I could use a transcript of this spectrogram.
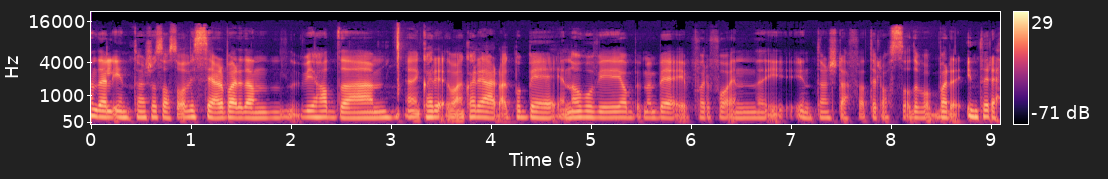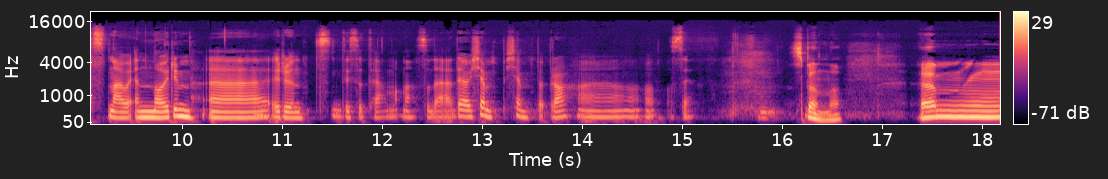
en del interns hos oss, og vi ser det bare den Vi hadde en, karriere, det var en karrieredag på BI nå hvor vi jobber med BI for å få en interns derfra til oss, og det var bare interessen er jo enorm eh, rundt disse temaene. Så det, det er jo kjempe, kjempebra eh, å, å, se. Spennende. Um,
